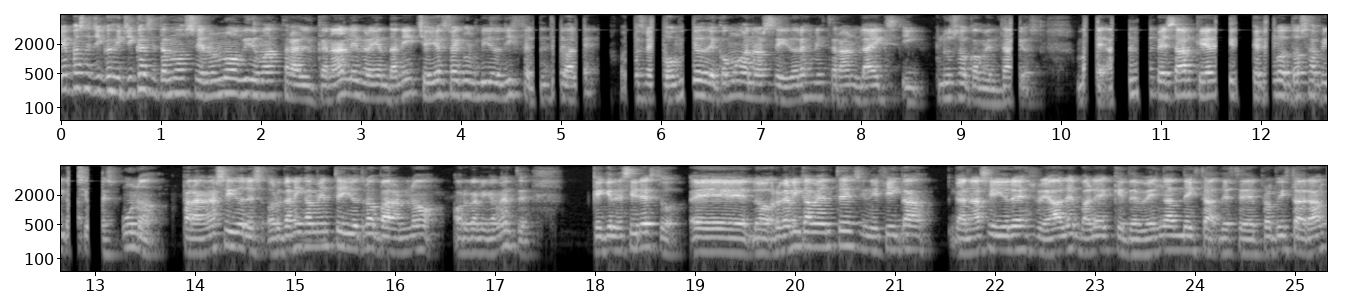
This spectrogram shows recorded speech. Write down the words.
¿Qué pasa chicos y chicas? Estamos en un nuevo vídeo más para el canal de Brian Danich Hoy os traigo un vídeo diferente, ¿vale? Os traigo un vídeo de cómo ganar seguidores en Instagram, likes e incluso comentarios Vale, antes de empezar quería decir que tengo dos aplicaciones Una para ganar seguidores orgánicamente y otra para no orgánicamente ¿Qué quiere decir esto? Eh, lo orgánicamente significa ganar seguidores reales, ¿vale? Que te vengan de desde el propio Instagram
